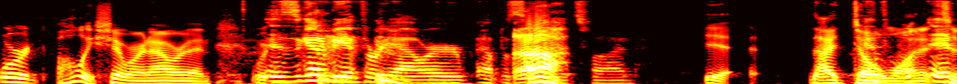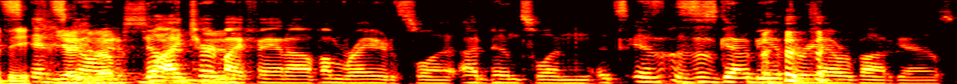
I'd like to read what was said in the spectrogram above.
Or holy shit, we're an hour in. We're- This is gonna be a three-hour episode. Ah. It's fine. yeah, I don't It's- want it to be. It's Yeah, going, I'm no, I turned dude. my fan off. I'm ready to sweat. I've been sweating. It's, it's this is gonna be a three-hour podcast,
